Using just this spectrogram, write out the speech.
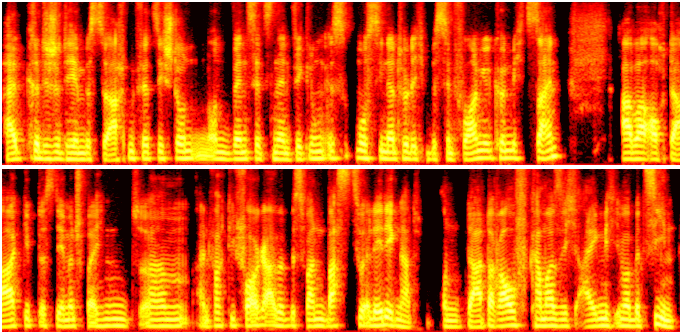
Halbkritische Themen bis zu 48 Stunden. Und wenn es jetzt eine Entwicklung ist, muss sie natürlich ein bisschen vorangekündigt sein. Aber auch da gibt es dementsprechend ähm, einfach die Vorgabe, bis wann was zu erledigen hat. Und da, darauf kann man sich eigentlich immer beziehen.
